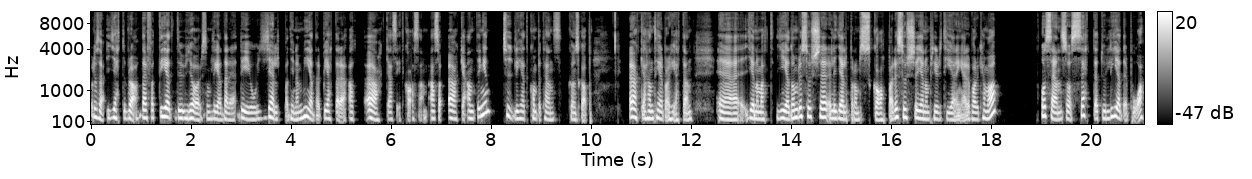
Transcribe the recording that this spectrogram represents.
Och då sa jag, jättebra, därför att det du gör som ledare, det är att hjälpa dina medarbetare att öka sitt KASAM, alltså öka antingen tydlighet, kompetens, kunskap. Öka hanterbarheten eh, genom att ge dem resurser eller hjälpa dem skapa resurser genom prioriteringar eller vad det kan vara. Och sen så sättet du leder på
